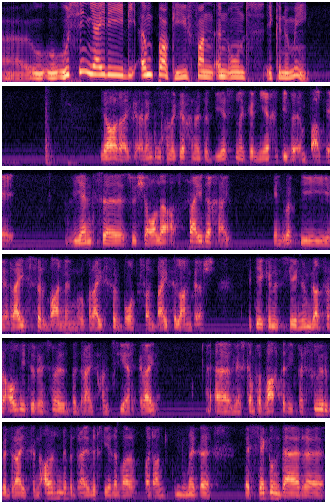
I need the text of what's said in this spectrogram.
Uh, hoe, hoe hoe sien jy die die impak hiervan in ons ekonomie? Ja, ek dink ongelukkig gaan dit 'n wesenlike negatiewe impak hê weens uh, sosiale afsydigheid en ook die reisverbanning of reisverbod van buitelanders beteken dit sê noem dat vir al die toerismebedryf gaan seer kry. Uh mens kan verwag dat die vervoerbedryf en ander bedrywighede wat wat dan noem dit 'n 'n sekondêre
